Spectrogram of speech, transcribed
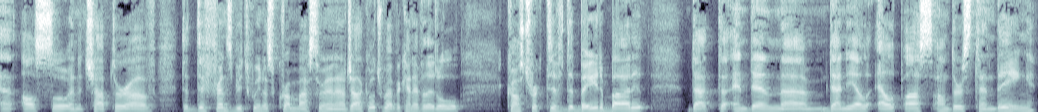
uh, also in a chapter of the difference between a scrum master and an agile coach. We have a kind of a little constructive debate about it that and then um, daniel help us understanding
